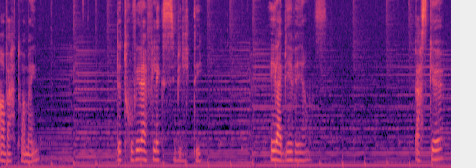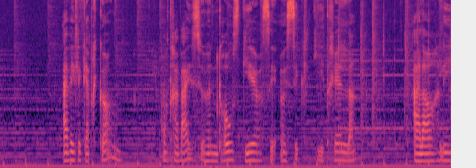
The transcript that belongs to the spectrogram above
envers toi-même, de trouver la flexibilité et la bienveillance. Parce que avec le Capricorne, on travaille sur une grosse guerre, c'est un cycle qui est très lent. Alors les,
